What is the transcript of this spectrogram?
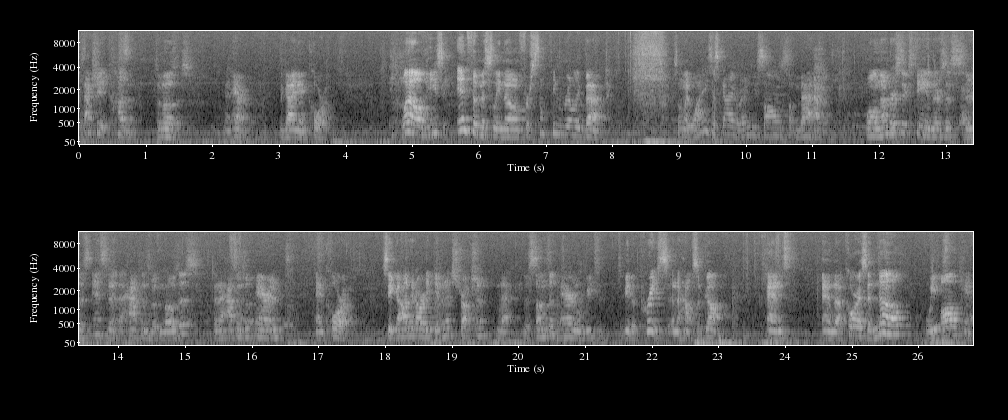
it's actually a cousin to Moses and Aaron, the guy named Korah. Well, he's infamously known for something really bad. So I'm like, why is this guy writing these psalms? Something bad happened. Well, number 16, there's this, there's this incident that happens with Moses, and that happens with Aaron and Korah. See, God had already given instruction that the sons of Aaron would be to, to be the priests in the house of God. And, and uh, Korah said, no, we all can.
